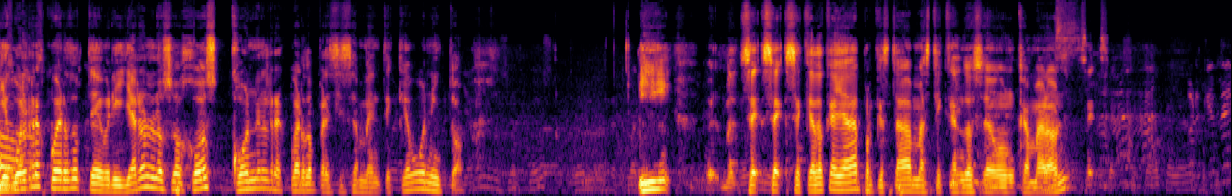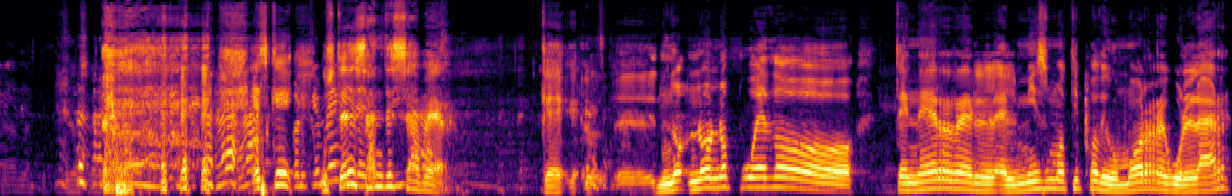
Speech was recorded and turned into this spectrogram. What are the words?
llegó el Oh. recuerdo, te brillaron los ojos con el recuerdo precisamente, qué bonito. Y eh, se, se- se quedó callada porque estaba masticándose un camarón. Es que ¿Por qué me ustedes han de saber que eh, no, no, no puedo tener el, el mismo tipo de humor regular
